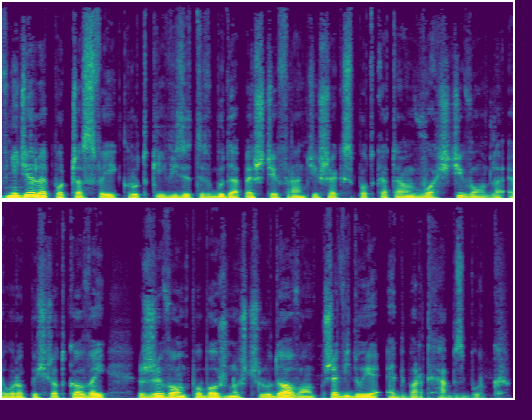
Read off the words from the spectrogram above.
W niedzielę podczas swojej krótkiej wizyty w Budapeszcie Franciszek spotka tam właściwą dla Europy Środkowej żywą pobożność ludową, przewiduje Edward Habsburg.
